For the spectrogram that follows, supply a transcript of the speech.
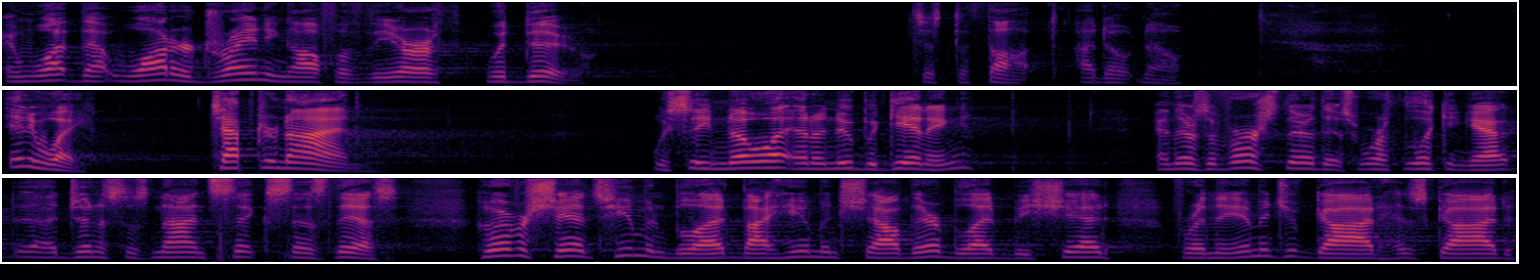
and what that water draining off of the earth would do. Just a thought. I don't know. Anyway, chapter 9. We see Noah and a new beginning. And there's a verse there that's worth looking at. Uh, Genesis 9 6 says this Whoever sheds human blood, by human shall their blood be shed, for in the image of God has God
